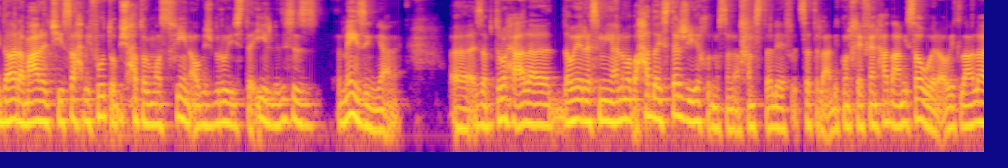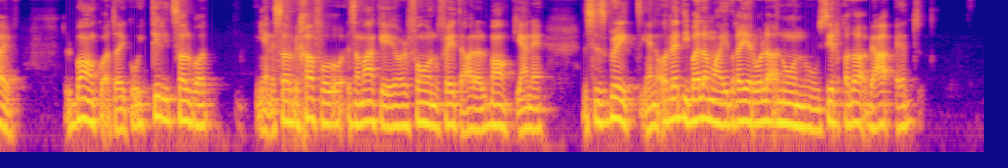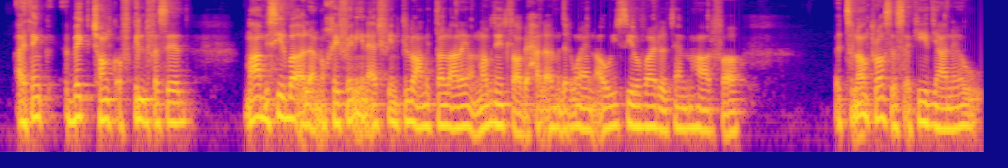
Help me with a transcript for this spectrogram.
إدارة ما عملت شيء صح بفوتوا بيشحطوا الموظفين أو بيجبروه يستقيل. This is amazing يعني. uh, إذا بتروحي على دوائر رسمية هلأ ما بقى حدا يسترجي ياخذ مثلا 5000 extra بيكون خايفين حدا عم يصور أو يطلع live البنك وقتها يكون كثير يتصلبط. يعني صار بيخافوا إذا معك your phone وفايتة على البنك. يعني this is great. يعني already بلا ما يتغير ولا قانون ويصير القضاء بيعقد I think a big chunk of كل الفساد ما عم بيصير بقى لأنه خايفين عارفين كله عم يطلع عليهم. ما بدهم يطلعوا بحلقة مدري وين أو يصيروا viral تاني نهار. ف it's long process أكيد يعني.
